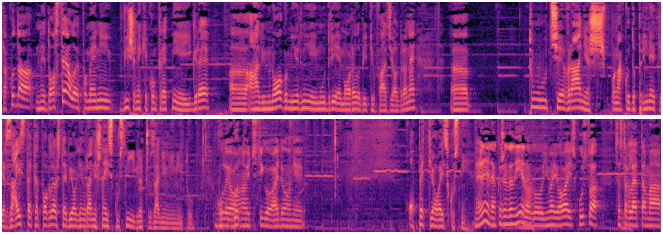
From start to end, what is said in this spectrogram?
Tako da nedostajalo je po meni više neke konkretnije igre, ali mnogo mirnije i mudrije je moralo biti u fazi odbrane. Tu će Vranješ onako doprineti, jer zaista kad pogledaš tebi Ognjen Vranješ najiskusniji igrač u zadnjoj liniji tu. Kule Jovanović stigao, ajde on je opet je ovaj iskusniji. Ne, ne, ne kažem da nije, da. nego ima i ova iskustva sa starletama,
